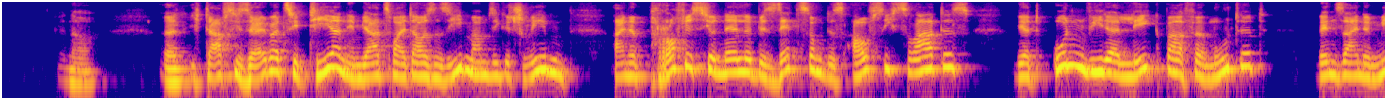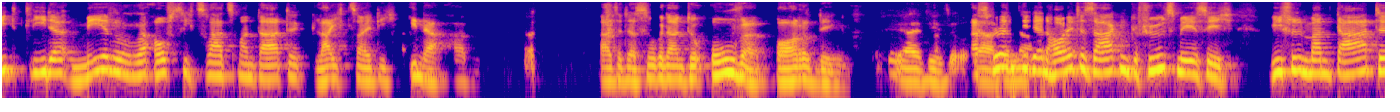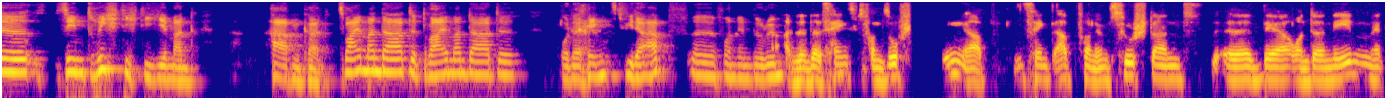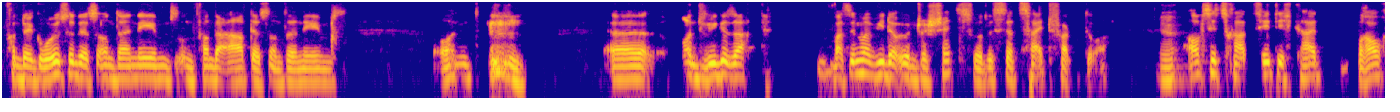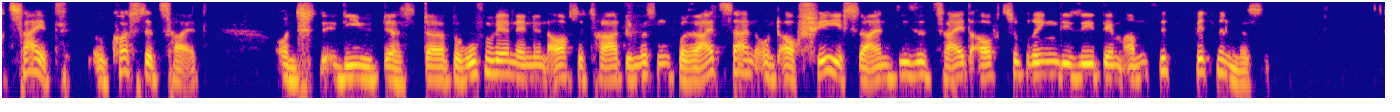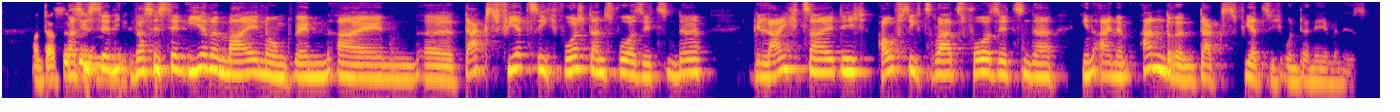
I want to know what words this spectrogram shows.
Genau. Äh, ich darf Sie selber zitieren. Im Jahr 2007 haben Sie geschrieben, eine professionelle Besetzung des Aufsichtsrates wird unwiderlegbar vermutet, wenn seine Mitglieder mehrere Aufsichtsratsmandate gleichzeitig innehaben. Also das sogenannte Overboarding. Ja, diese, Was ja, würden genau. Sie denn heute sagen, gefühlsmäßig? Wie viele Mandate sind richtig, die jemand haben kann? Zwei Mandate, drei Mandate oder hängt es wieder ab äh, von den berühmten? Also das hängt von so vielen Dingen ab. Es hängt ab von dem Zustand äh, der Unternehmen, von der Größe des Unternehmens und von der Art des Unternehmens. Und, äh, und wie gesagt, was immer wieder unterschätzt wird, ist der Zeitfaktor. Ja. Aufsichtsratstätigkeit braucht Zeit und kostet Zeit. Und die das da berufen werden in den Aufsichtsrat, die müssen bereit sein und auch fähig sein, diese Zeit aufzubringen, die sie dem Amt widmen müssen. Und das ist was, ist denn, was ist denn Ihre Meinung, wenn ein äh, DAX 40 Vorstandsvorsitzender gleichzeitig Aufsichtsratsvorsitzender in einem anderen DAX 40 Unternehmen ist.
